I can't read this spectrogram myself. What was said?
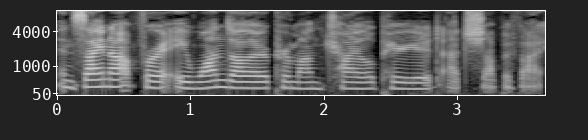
and sign up for a $1 per month trial period at Shopify.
